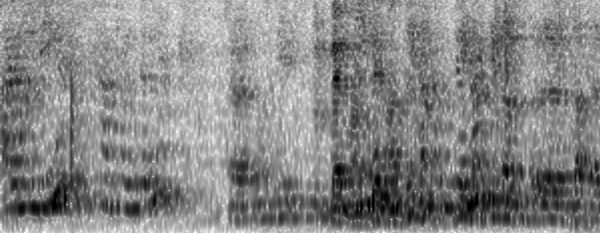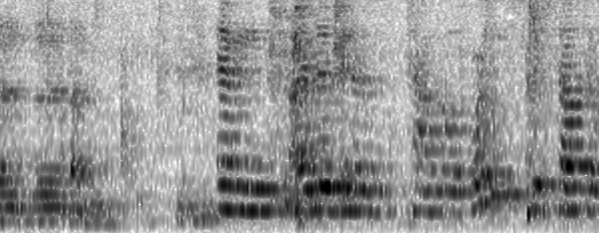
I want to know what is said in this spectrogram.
I'm I'm from Denmark. Е, once again, Денмарк. Dina. Денмарк. I'm from Діна, Denmark. Діна з, е, Да- е, з Данії. And I live in a town called Horsens, just south of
